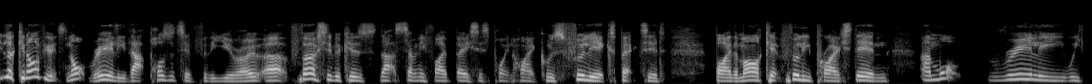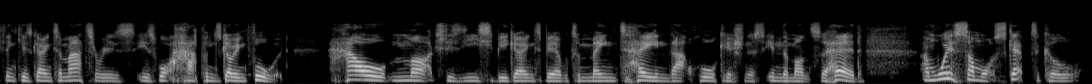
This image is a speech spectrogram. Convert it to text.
look, in our view, it's not really that positive for the euro. Uh, firstly, because that 75 basis point hike was fully expected by the market, fully priced in. And what really we think is going to matter is is what happens going forward how much is the ECB going to be able to maintain that hawkishness in the months ahead? And we're somewhat skeptical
